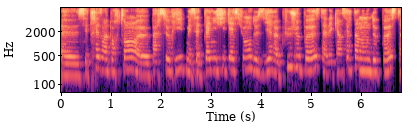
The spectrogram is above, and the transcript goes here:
euh, c'est très important par ce rythme et cette planification de se dire plus je poste avec un certain nombre de postes,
